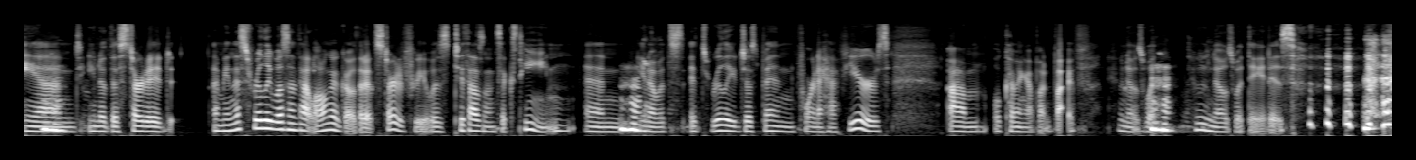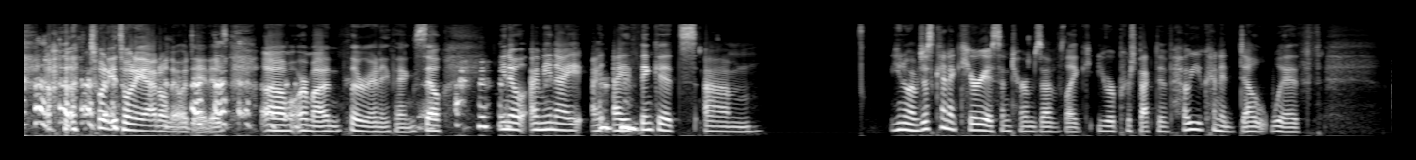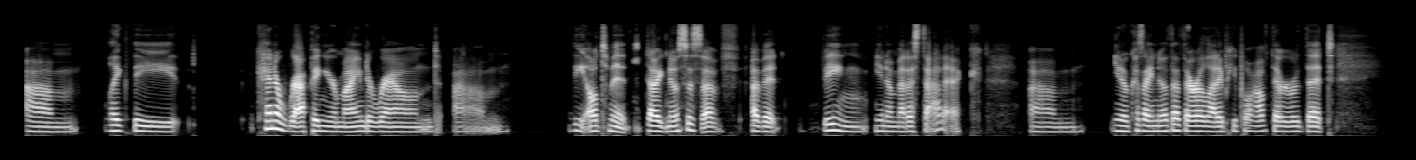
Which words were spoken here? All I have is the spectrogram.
Mm-hmm. And, mm-hmm. you know, this started, I mean, this really wasn't that long ago that it started for you. It was 2016. And, mm-hmm. you know, it's, it's really just been four and a half years. Um, well, coming up on five. Who knows what, mm-hmm. who knows what day it is? 2020, I don't know what day it is, um, or month or anything. So, you know, I mean, I, I, I think it's, um, you know, I'm just kind of curious in terms of like your perspective, how you kind of dealt with, um, like the kind of wrapping your mind around, um, the ultimate diagnosis of of it being, you know, metastatic. Um, you know, because I know that there are a lot of people out there that,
